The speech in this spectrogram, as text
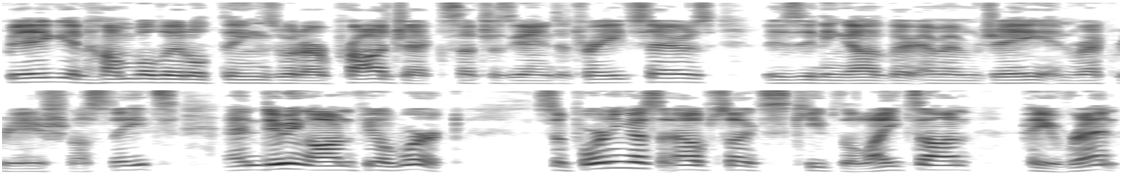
big and humble little things with our projects, such as getting to trade shows, visiting other MMJ and recreational states, and doing on field work. Supporting us helps us keep the lights on, pay rent,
